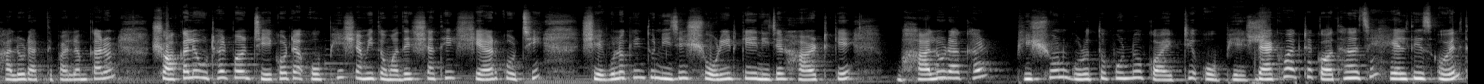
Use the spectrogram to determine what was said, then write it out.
ভালো রাখতে পারলাম। কারণ সকালে ওঠার পর যে কটা অভ্যেস আমি তোমাদের সাথে শেয়ার করছি, সেগুলো কিন্তু নিজের শরীরকে, নিজের হার্টকে ভালো রাখার ভীষণ গুরুত্বপূর্ণ কয়েকটি অভ্যেস। দেখো, একটা কথা আছে হেলথ ইজ ওয়েলথ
